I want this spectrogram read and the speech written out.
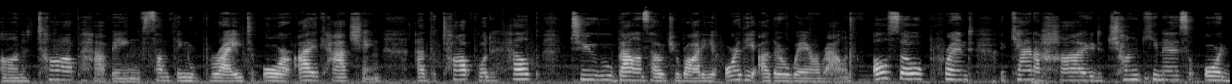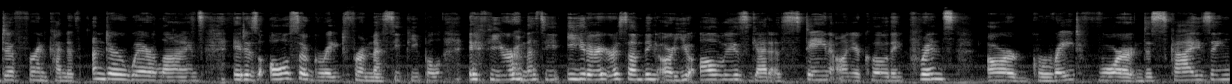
on top, having something bright or eye-catching at the top would help to balance out your body or the other way around. Also, print can hide chunkiness or different kind of underwear lines. It is also great for messy people. If you're a messy eater or something, or you always get a stain on your clothing, prints are great for disguising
